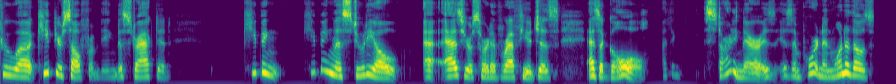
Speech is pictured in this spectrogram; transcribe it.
to uh, keep yourself from being distracted. Keeping keeping the studio as your sort of refuge as as a goal i think starting there is is important. And one of those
